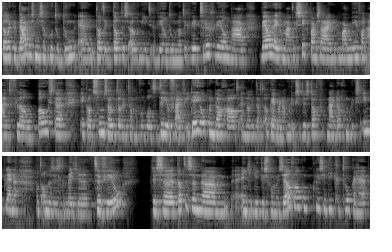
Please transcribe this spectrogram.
dat ik het daar dus niet zo goed op doe. En dat ik dat dus ook niet wil doen. Dat ik weer terug wil naar wel regelmatig zichtbaar zijn, maar meer vanuit flow posten. Ik had soms ook dat ik dan bijvoorbeeld drie of vijf ideeën op een dag had. En dat ik dacht, oké, maar dan moet ik ze dus dag na dag moet ik ze inplannen. Want anders is het een beetje te veel. Dus uh, dat is een um, eentje die ik dus voor mezelf ook een conclusie die ik getrokken heb.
